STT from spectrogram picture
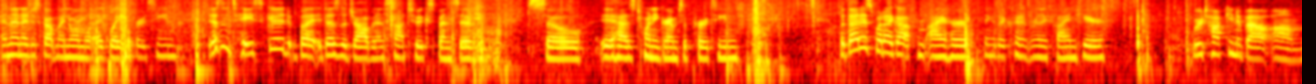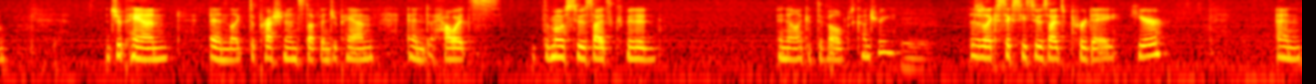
And then I just got my normal egg white protein. It doesn't taste good, but it does the job and it's not too expensive. So it has 20 grams of protein. But that is what I got from iHerb, things I couldn't really find here. We were talking about um, Japan and like depression and stuff in Japan and how it's the most suicides committed in like a developed country there's like 60 suicides per day here and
